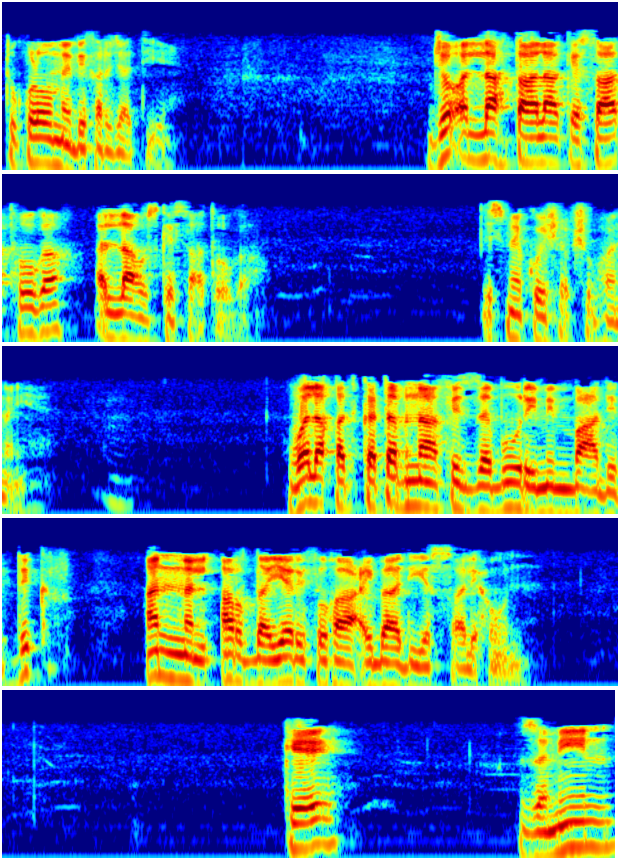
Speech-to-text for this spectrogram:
ٹکڑوں میں بکھر جاتی ہے۔ جو اللہ تعالی کے ساتھ ہوگا، اللہ اس کے ساتھ ہوگا۔ اس میں کوئی شک شبہ نہیں ہے۔ وَلَقَدْ كَتَبْنَا فِي الزَّبُورِ مِن بَعْدِ الذِّكْرِ أَنَّ الْأَرْضَ يَرِثُهَا عِبَادِيَ الصَّالِحُونَ۔ کہ زمین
